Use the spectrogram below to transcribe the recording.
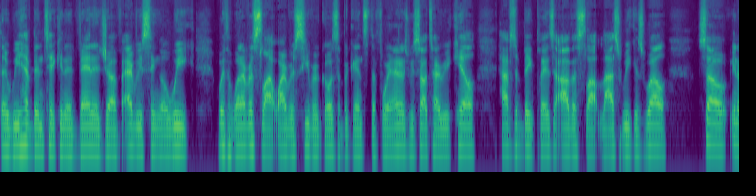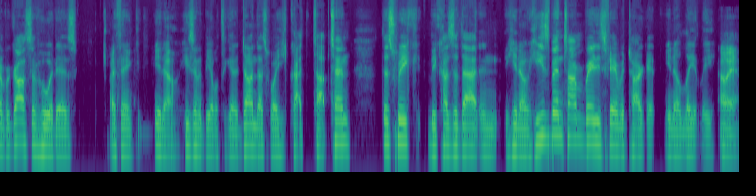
that we have been taking advantage of every single week with whatever slot wide receiver goes up against the 49ers. We saw Tyreek Hill have some big plays out of the slot last week as well. So, you know, regardless of who it is, I think, you know, he's going to be able to get it done. That's why he cracked the top 10. This week because of that. And, you know, he's been Tom Brady's favorite target, you know, lately. Oh, yeah.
